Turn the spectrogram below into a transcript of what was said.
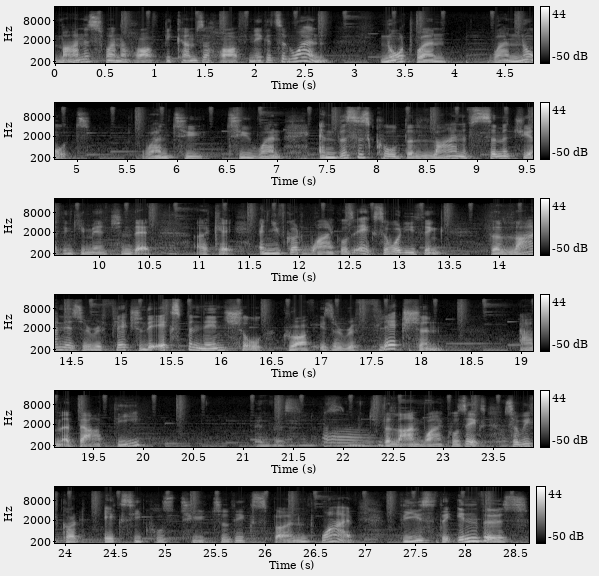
Minus 1 a half becomes a half negative 1. Naught 1, 1 naught. 1, 2, 2, 1. And this is called the line of symmetry. I think you mentioned that. Okay, and you've got y equals x. So what do you think? The line is a reflection. The exponential graph is a reflection um, about the inverse. Uh, the line y equals x. So we've got x equals 2 to the exponent y. These, the inverse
